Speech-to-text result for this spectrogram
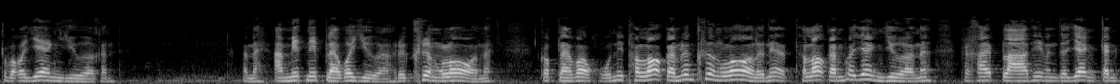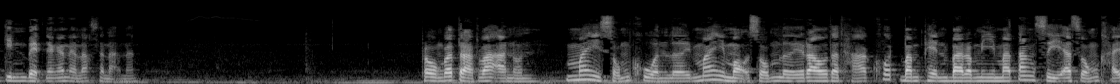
ก็บอกว่าแย่งเหยื่อกันนะอมิตรนี่แปลว่าเหยื่อ หรือเครื่องล่อนะ ก็แปลว่าโอ้โหนี่ทะเลาะกันเรื่องเครื่องล่อเลยเนี่ย ทะเลาะกันเพราะแย่งเหยื่อนะคล้ายๆปลาที่มันจะแย่งกันกินเบ็ดอย่างนั้นในลักษณะนั้น พระองค์ก็ตรัสว่าอานนท์ไม่สมควรเลยไม่เหมาะสมเลยเราตถาคตบำเพ็ญบารมีมาตั้งสี่อสงไขย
